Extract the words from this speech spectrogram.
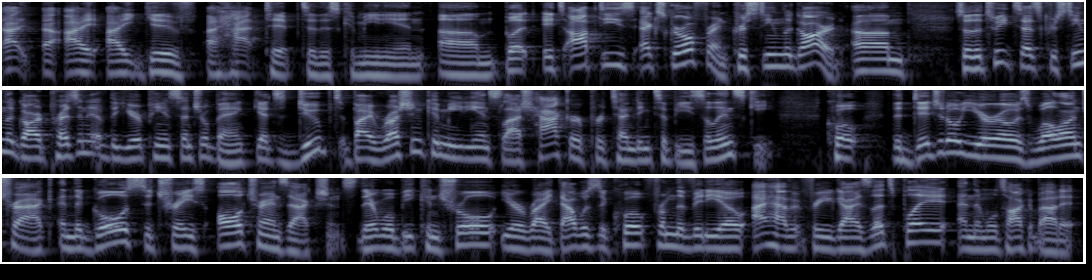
I, I I give a hat tip to this comedian. Um, but it's Opti's ex girlfriend, Christine Lagarde. Um, so the tweet says Christine Lagarde, president of the European Central Bank, gets duped by Russian comedian slash hacker pretending to be Zelensky. Quote, the digital euro is well on track, and the goal is to trace all transactions. There will be control. You're right. That was the quote from the video. I have it for you guys. Let's play it, and then we'll talk about it.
